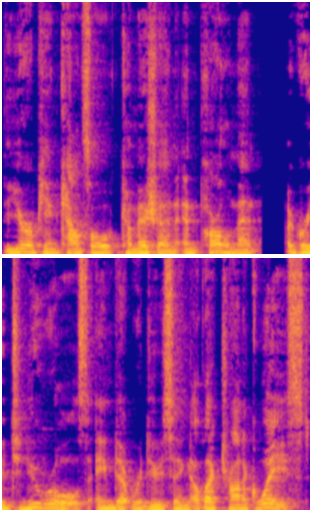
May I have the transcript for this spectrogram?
the European Council, Commission, and Parliament agreed to new rules aimed at reducing electronic waste,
